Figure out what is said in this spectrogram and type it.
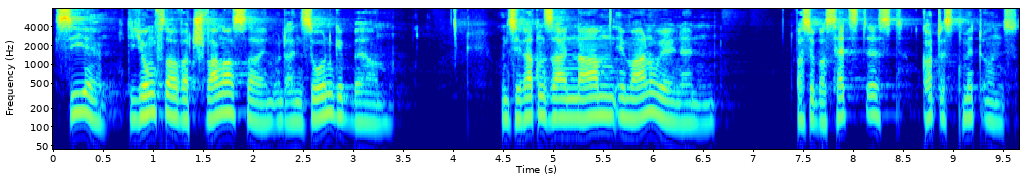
siehe, die Jungfrau wird schwanger sein und einen Sohn gebären und sie werden seinen Namen Immanuel nennen, was übersetzt ist, Gott ist mit uns.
